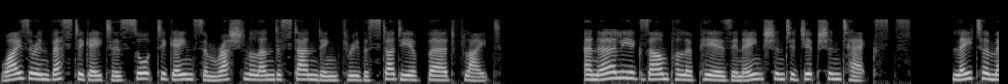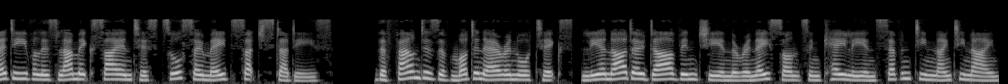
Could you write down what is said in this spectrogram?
Wiser investigators sought to gain some rational understanding through the study of bird flight. An early example appears in ancient Egyptian texts. Later medieval Islamic scientists also made such studies. The founders of modern aeronautics, Leonardo da Vinci in the Renaissance and Cayley in 1799,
